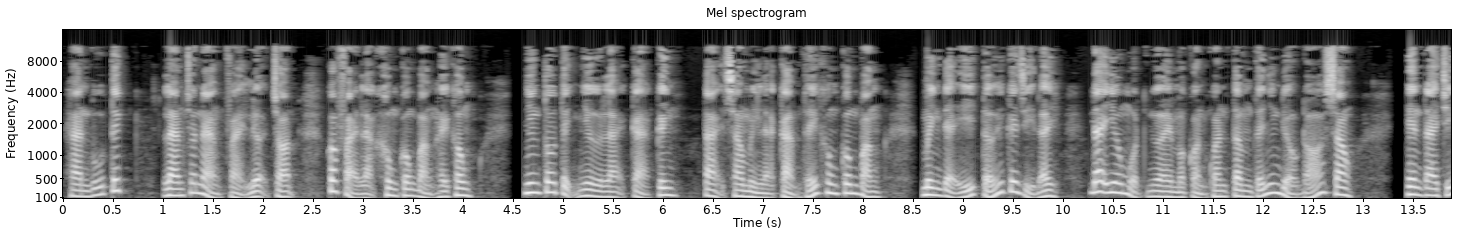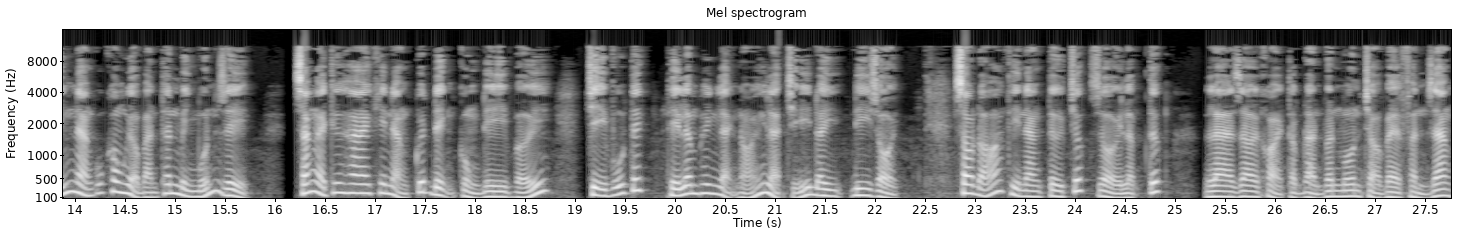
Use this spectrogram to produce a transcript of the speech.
hàn vũ tích làm cho nàng phải lựa chọn có phải là không công bằng hay không. Nhưng tô tịnh như lại cả kinh, tại sao mình lại cảm thấy không công bằng? Mình để ý tới cái gì đây? Đã yêu một người mà còn quan tâm tới những điều đó sao? Hiện tại chính nàng cũng không hiểu bản thân mình muốn gì. Sáng ngày thứ hai khi nàng quyết định cùng đi với chị vũ tích, thì lâm hinh lại nói là chị đây đi rồi. Sau đó thì nàng từ chức rồi lập tức là rời khỏi tập đoàn vân môn trở về phần giang.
